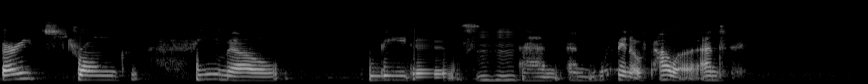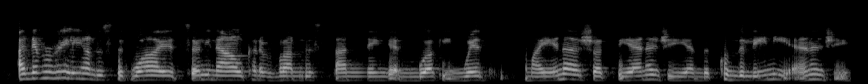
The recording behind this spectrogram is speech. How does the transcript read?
very strong female leaders mm-hmm. and, and women of power. And I never really understood why. It's only now kind of understanding and working with my inner Shakti energy and the Kundalini energy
